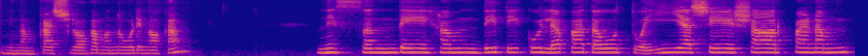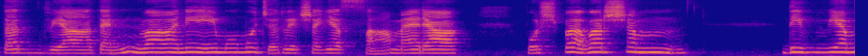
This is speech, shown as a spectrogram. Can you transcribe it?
ഇനി നമുക്ക് ആ ശ്ലോകം ഒന്നുകൂടി നോക്കാം. നിസ്സന്ദേഹം ദിതികുലപതൗ ത്വയ്യശേഷാർപ്പണം തദ്വ്യാതന്വാനേ മുമുചുഋഷയ സാമരാ. പുഷ്പവർഷം ദിവ്യം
